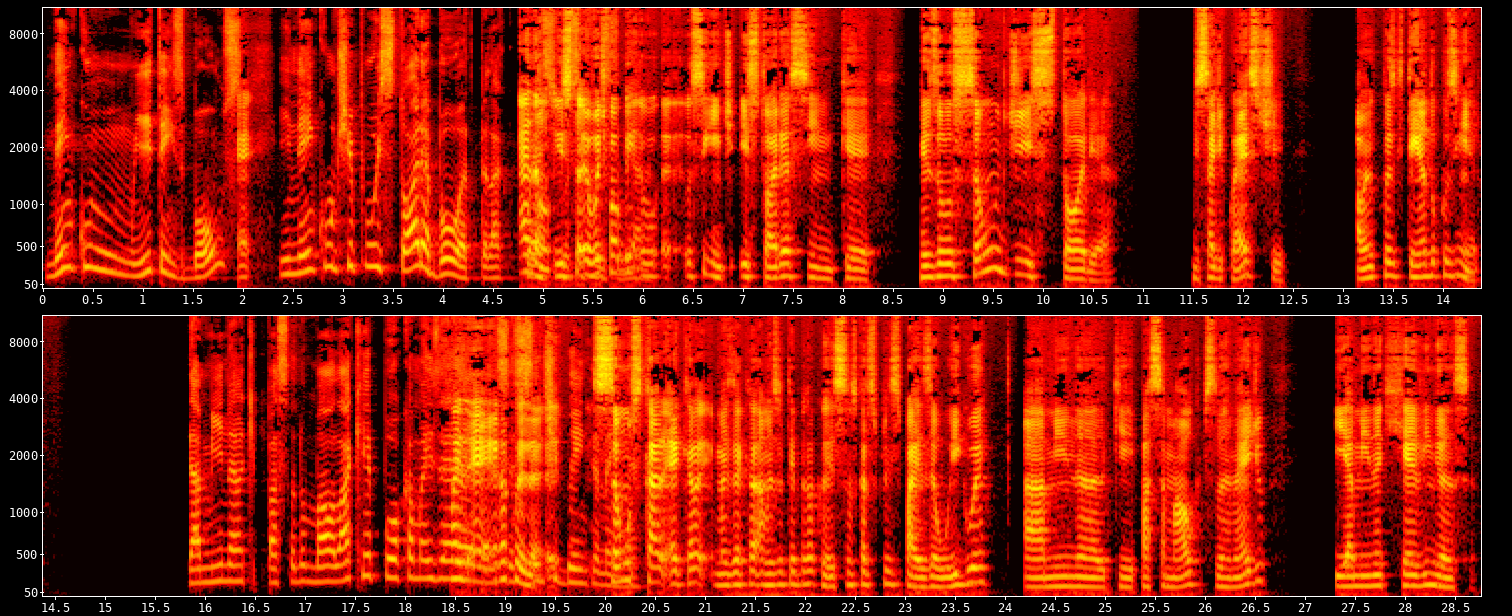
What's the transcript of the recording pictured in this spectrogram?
nem com itens bons É. e nem com, tipo, história boa pela Ah, não. quest Isso, eu vou te falar tá bem, o, o seguinte: história assim, que é resolução de história de sidequest, a única coisa que tem é a do cozinheiro. Da mina que passando mal lá, que é pouca, mas é. Mas é aquela você coisa. se sente bem também. são né? os caras. É aquela, mas é aquela- ao mesmo tempo é aquela coisa. Esses são os caras principais. É o Igwe, a mina que passa mal, que precisa do remédio, e a mina que quer vingança.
